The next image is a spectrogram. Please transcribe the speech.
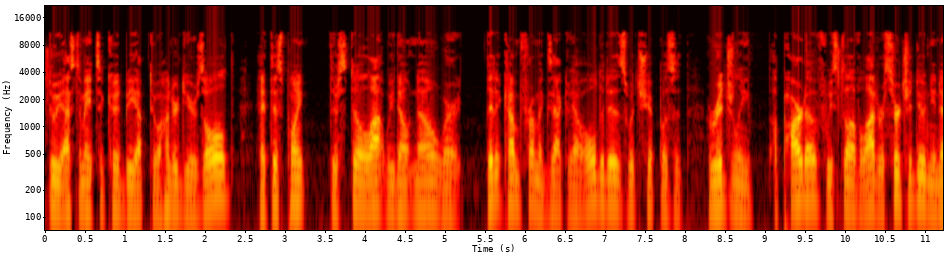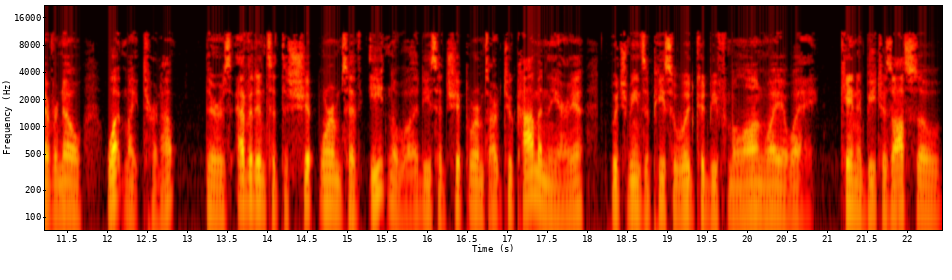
Dewey estimates it could be up to 100 years old. At this point, there's still a lot we don't know. Where did it come from? Exactly how old it is? Which ship was it originally a part of? We still have a lot of research to do, and you never know what might turn up. There's evidence that the shipworms have eaten the wood. He said shipworms aren't too common in the area, which means a piece of wood could be from a long way away. Cannon Beach is also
